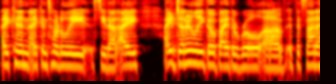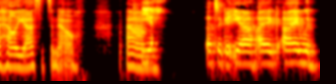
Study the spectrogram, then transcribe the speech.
I can I can totally see that. I I generally go by the rule of if it's not a hell yes, it's a no. Um, yeah, that's a good. Yeah, I I would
